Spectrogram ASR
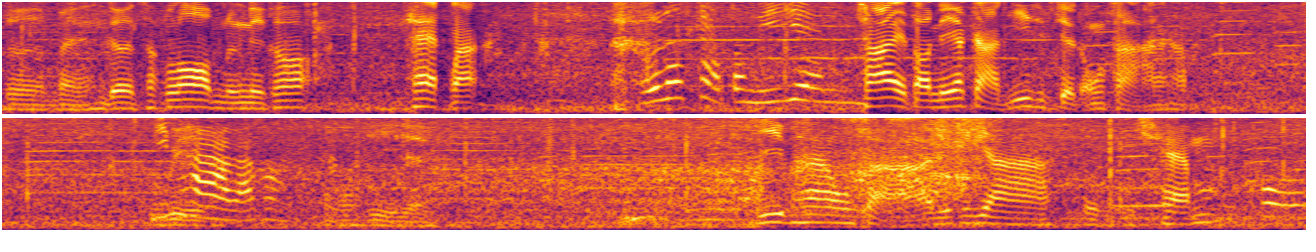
เดินไปเดินสักรอบหนึ่งนี่ก็แหกละเออแล้วอากาศตอนนี้เย็น ใช่ตอนนี้อากาศ 27 องศานะครับยี่ห้าแล้วค่ะโอ้ดีเลย25องศาอยุธยาโอ้โหแชมป์คน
